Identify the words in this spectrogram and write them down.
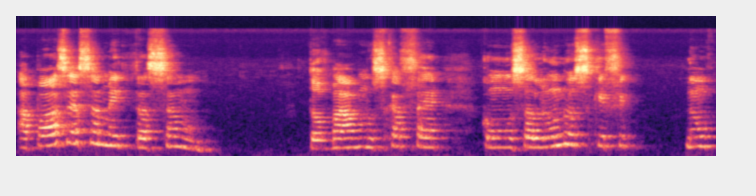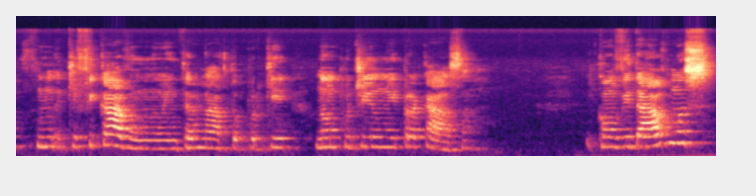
Após essa meditação, tomávamos café com os alunos que, fi, não, que ficavam no internato porque não podiam ir para casa. E convidávamos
